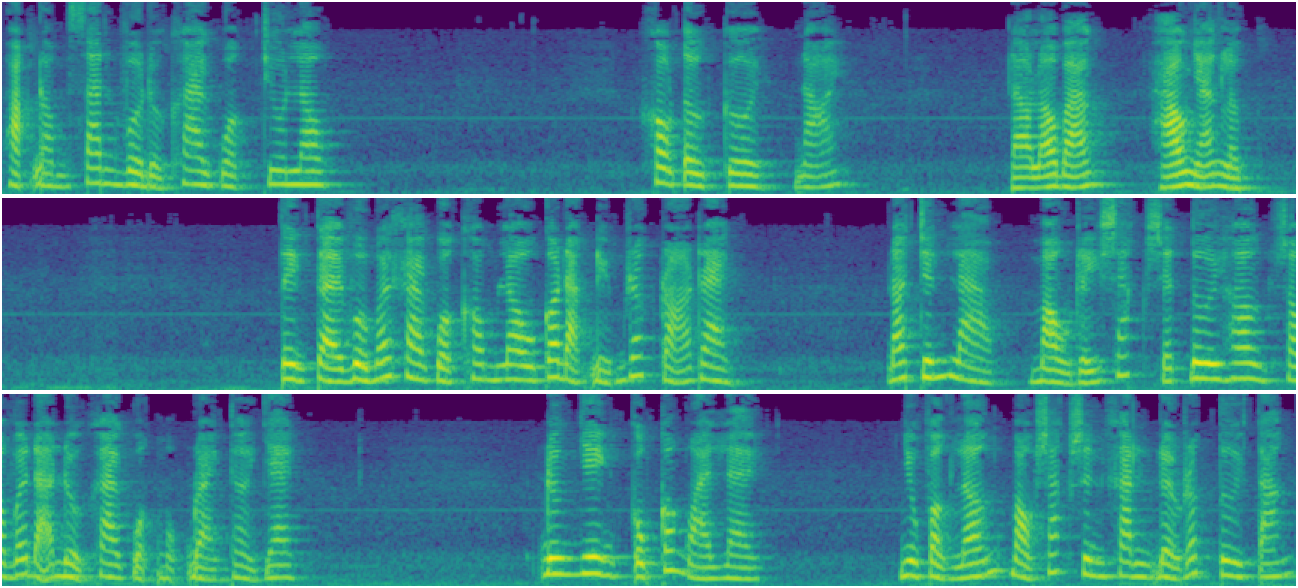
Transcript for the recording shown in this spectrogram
hoặc đồng xanh vừa được khai quật chưa lâu. Khâu từ cười nói đào lão bản hảo nhãn lực. Tiền tệ vừa mới khai quật không lâu có đặc điểm rất rõ ràng. Đó chính là màu rỉ sắt sẽ tươi hơn so với đã được khai quật một đoạn thời gian. Đương nhiên cũng có ngoại lệ, nhưng phần lớn màu sắc sinh khanh đều rất tươi tắn.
